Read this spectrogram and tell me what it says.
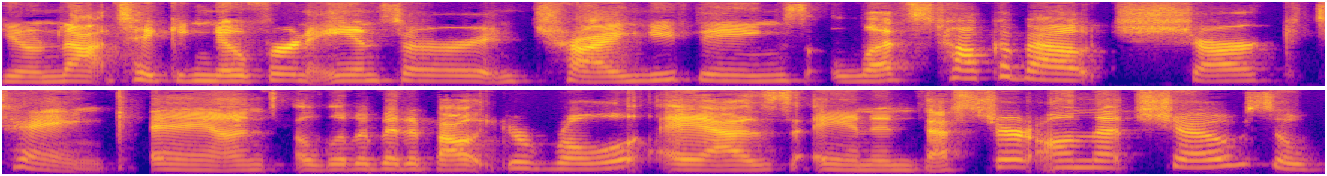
you know, not taking no for an answer and trying new things, let's talk about Shark Tank and a little bit about your role as an investor on that show. So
